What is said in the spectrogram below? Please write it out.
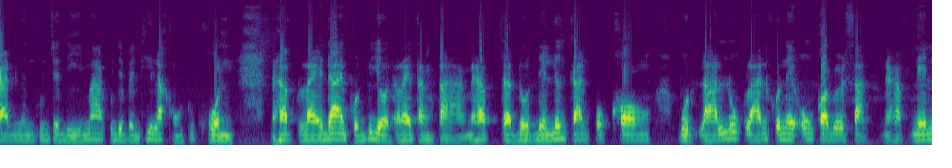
การเงินคุณจะดีมากคุณจะเป็นที่รักของทุกคนนะครับรายได้ผลประโยชน์อะไรต่างๆนะครับ จะโดดเด่นเรื่องการปกครองบุตรหลานลูกหลานคนในองค์กรบริษัทนะครับ เน้น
